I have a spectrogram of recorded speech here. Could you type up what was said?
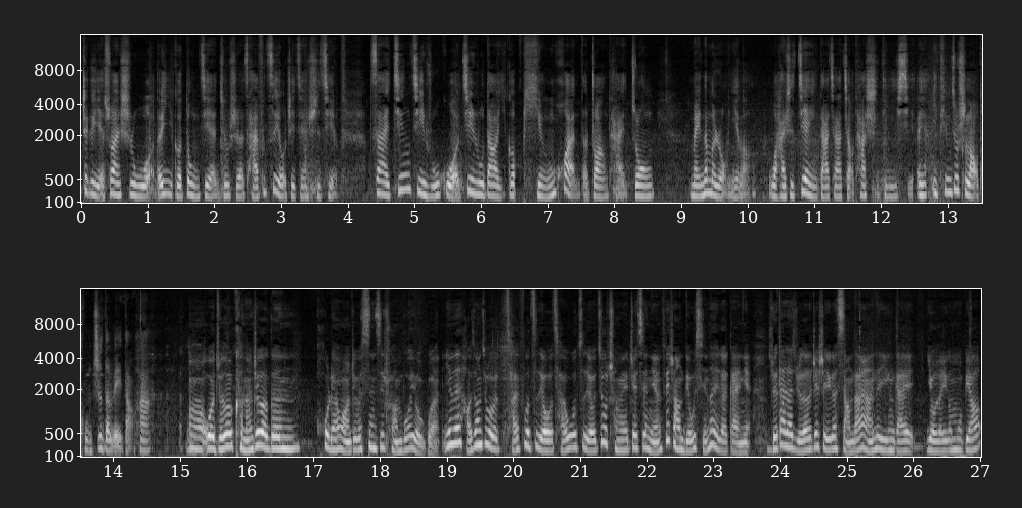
这个也算是我的一个洞见，就是财富自由这件事情，在经济如果进入到一个平缓的状态中，没那么容易了。我还是建议大家脚踏实地一些。哎呀，一听就是老同志的味道哈。嗯，我觉得可能这个跟互联网这个信息传播有关，因为好像就财富自由、财务自由就成为这些年非常流行的一个概念，所以大家觉得这是一个想当然的应该有的一个目标。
